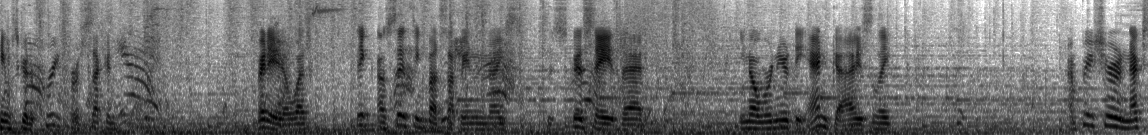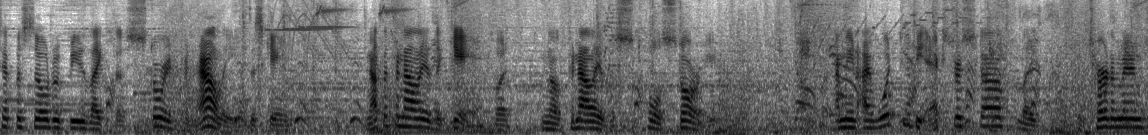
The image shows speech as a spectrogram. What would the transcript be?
Game was gonna freeze for a second. But I was, think, I was thinking about something nice. Just gonna say that, you know, we're near the end, guys. Like, I'm pretty sure the next episode would be like the story finale of this game. Not the finale of the game, but, you know, finale of the whole story. I mean, I would do the extra stuff, like the tournaments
